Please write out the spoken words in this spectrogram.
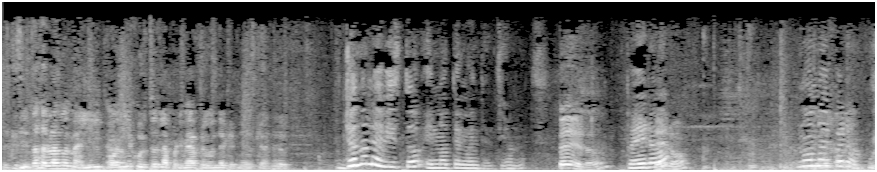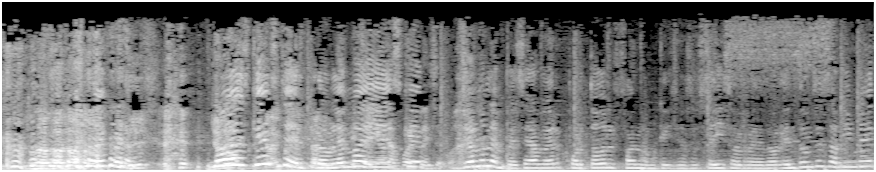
Es que si estás hablando de Little Pony, justo es la primera pregunta que tienes que hacer. yo no la he visto y no tengo intenciones. Pero, Pero, Pero, no, no hay pero. no hay pero. No, es que este, el problema es que yo no la empecé a ver por todo el fandom que hizo, se hizo alrededor. Entonces a mí me,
